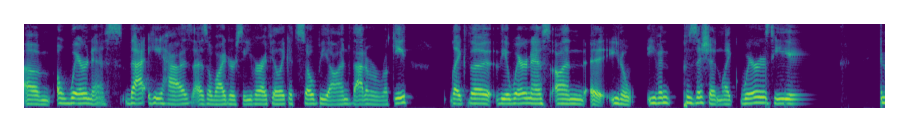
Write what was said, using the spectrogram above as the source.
um, awareness that he has as a wide receiver. I feel like it's so beyond that of a rookie. Like the the awareness on uh, you know even position. Like, where is he in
